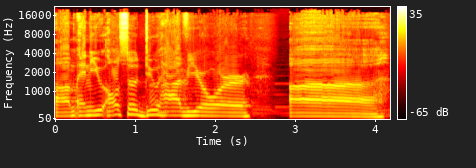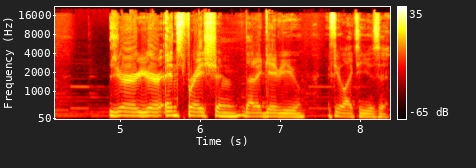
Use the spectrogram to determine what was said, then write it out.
Um, and you also do have your uh your your inspiration that I gave you if you like to use it.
